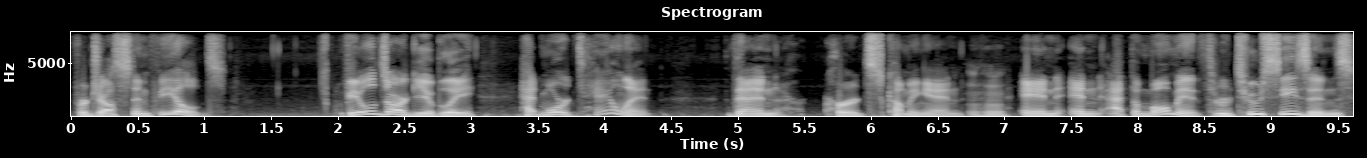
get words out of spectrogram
for Justin Fields. Fields arguably had more talent than Hurts coming in, mm-hmm. and and at the moment through two seasons,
